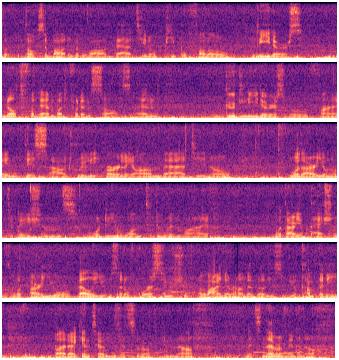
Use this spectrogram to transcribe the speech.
t- talks about it a lot that you know people follow leaders not for them but for themselves. And good leaders will find this out really early on that you know what are your motivations? What do you want to do in life? What are your passions? What are your values? And of course you should align around the values of your company but i can tell you that's not enough and it's never been enough.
